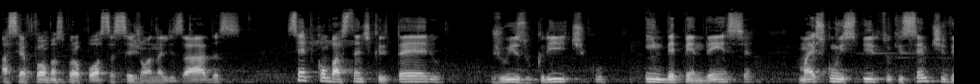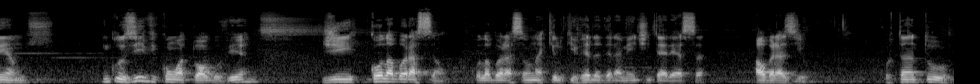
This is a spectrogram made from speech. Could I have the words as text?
as reformas propostas sejam analisadas, sempre com bastante critério, juízo crítico, independência, mas com o espírito que sempre tivemos, inclusive com o atual governo, de colaboração colaboração naquilo que verdadeiramente interessa ao Brasil. Portanto,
